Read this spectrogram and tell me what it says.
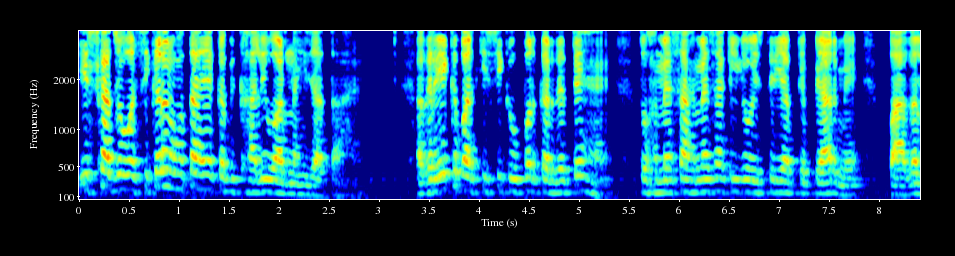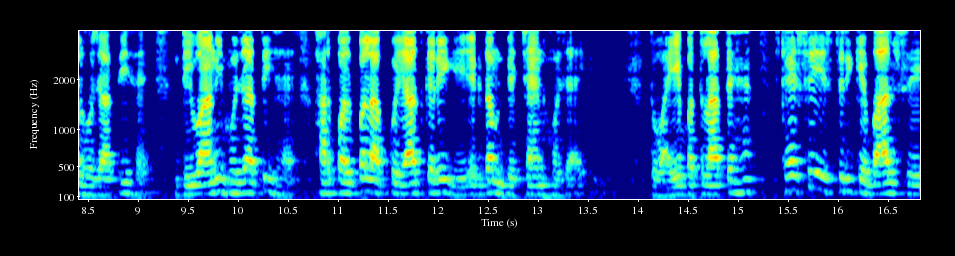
इसका जो वशीकरण होता है, कभी खाली वार नहीं जाता है। अगर एक बार किसी के ऊपर कर देते हैं तो हमेशा हमेशा के लिए वो स्त्री आपके प्यार में पागल हो जाती है, दीवानी हो जाती है, हर पल पल आपको याद करेगी, एकदम बेचैन हो जाएगी। तो आइए बतलाते हैं, कैसे स्त्री के बाल से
